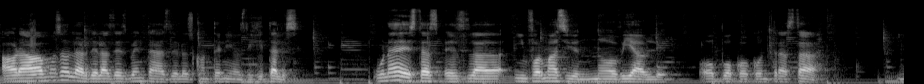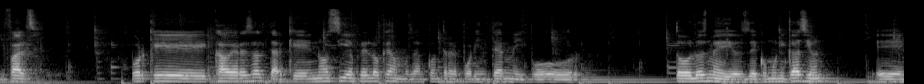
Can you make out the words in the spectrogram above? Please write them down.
Ahora vamos a hablar de las desventajas de los contenidos digitales. Una de estas es la información no viable o poco contrastada y falsa. Porque cabe resaltar que no siempre lo que vamos a encontrar por internet y por todos los medios de comunicación eh,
